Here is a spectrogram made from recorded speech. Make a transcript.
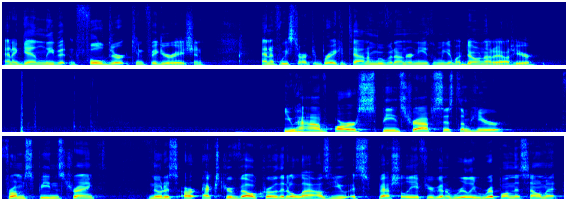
and again leave it in full dirt configuration. And if we start to break it down and move it underneath, let me get my donut out here. You have our speed strap system here from Speed and Strength. Notice our extra Velcro that allows you, especially if you're going to really rip on this helmet,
